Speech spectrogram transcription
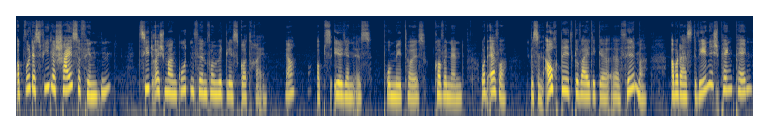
obwohl das viele scheiße finden, zieht euch mal einen guten Film von Ridley Scott rein. Ja? Ob es Alien ist, Prometheus, Covenant, whatever. Das sind auch bildgewaltige äh, Filme. Aber da hast du wenig Peng-Peng,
